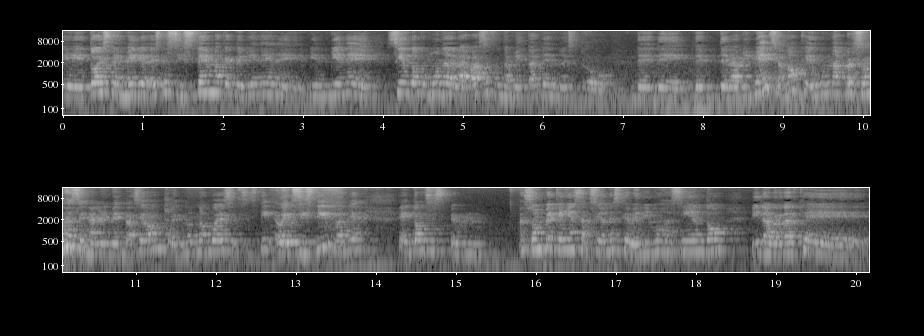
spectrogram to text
eh, todo este medio, este sistema que te viene, viene, siendo como una de las bases fundamentales de nuestro, de, de, de, la vivencia, ¿no? Que una persona sin alimentación pues no, no puede subsistir, o existir más bien. Entonces, em, son pequeñas acciones que venimos haciendo y la verdad que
